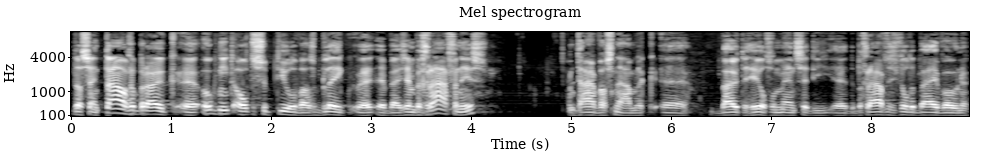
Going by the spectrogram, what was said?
Dat zijn taalgebruik ook niet al te subtiel was, bleek bij zijn begrafenis. Daar was namelijk buiten heel veel mensen die de begrafenis wilden bijwonen,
